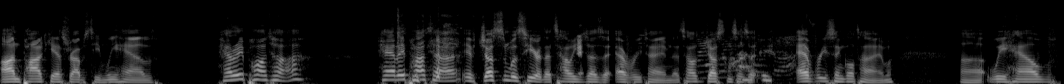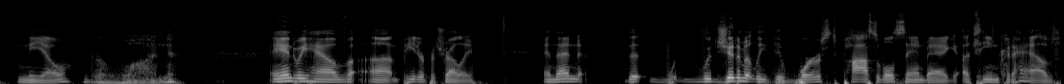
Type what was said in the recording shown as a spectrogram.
On podcast Rob's team, we have Harry Potter. Harry Potter. if Justin was here, that's how he does it every time. That's how Justin says it every single time. Uh, we have Neo, the one, and we have uh, Peter Petrelli, and then the w- legitimately the worst possible sandbag a team could have,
